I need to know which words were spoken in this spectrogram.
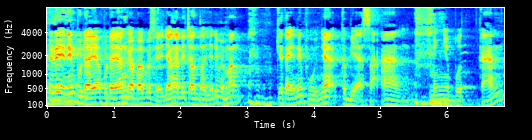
ini ini budaya budaya nggak bagus ya jangan dicontoh jadi memang kita ini punya kebiasaan menyebutkan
